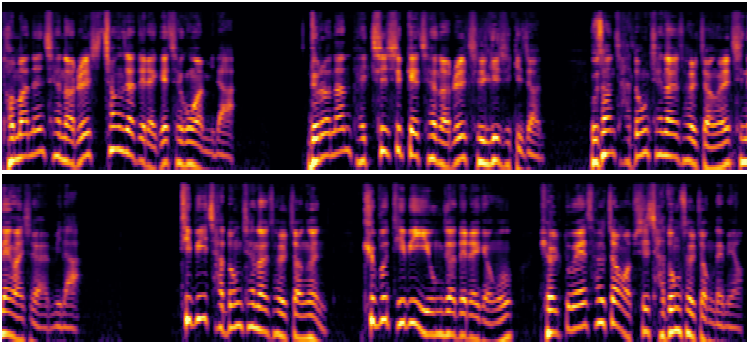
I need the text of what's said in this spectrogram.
더 많은 채널을 시청자들에게 제공합니다. 늘어난 170개 채널을 즐기시기 전 우선 자동 채널 설정을 진행하셔야 합니다. TV 자동 채널 설정은 큐브 TV 이용자들의 경우 별도의 설정 없이 자동 설정되며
